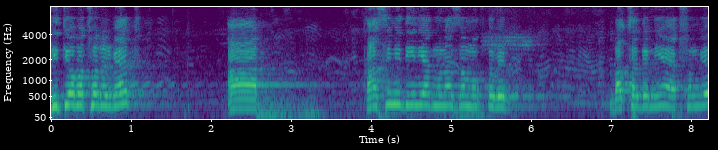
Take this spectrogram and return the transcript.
দ্বিতীয় বছরের ব্যাচ, আর কাসিমি দিনিয়াত মুনাজ্জাম মক্তবের বাচ্চাদের নিয়ে একসঙ্গে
